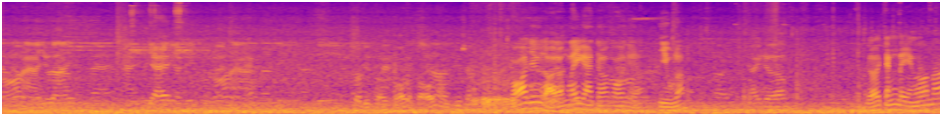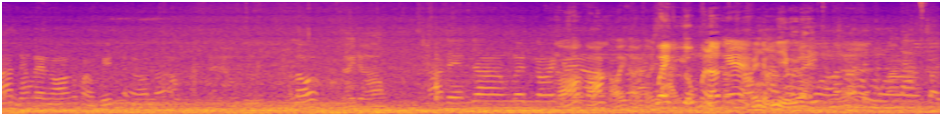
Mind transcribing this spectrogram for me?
Đó nè, vô đây. Đó nè. Có điện thoại cổ là cổ nào chú sáu. có chứ đợi ông lấy ra cho coi kìa nhiều lắm chạy được đó trắng đen Ngon đó trắng đen ngon cái màn phím nó ngon đó. Alo, chạy được không đèn cho ông lên coi. có có khỏi khỏi khỏi Quay chú Dũng mới được nha. cái Dũng nhiều luôn Xài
